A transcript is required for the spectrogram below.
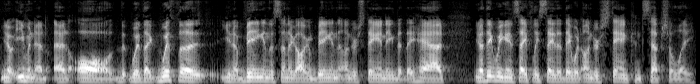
you know, even at, at all. With like with the you know being in the synagogue and being in the understanding that they had, you know, I think we can safely say that they would understand conceptually.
